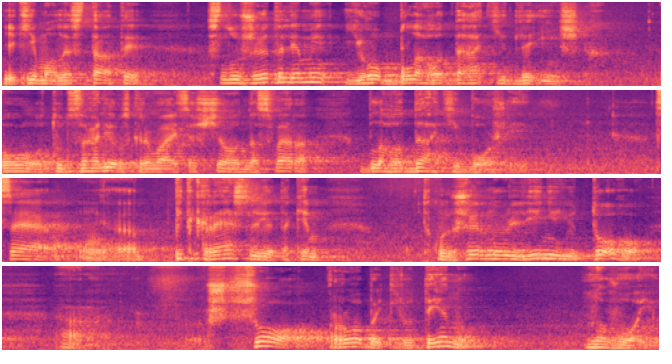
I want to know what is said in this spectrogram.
які мали стати служителями його благодаті для інших. О, тут взагалі розкривається ще одна сфера благодаті Божої. Це е, підкреслює таким, такою жирною лінією того, е, що робить людину новою.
